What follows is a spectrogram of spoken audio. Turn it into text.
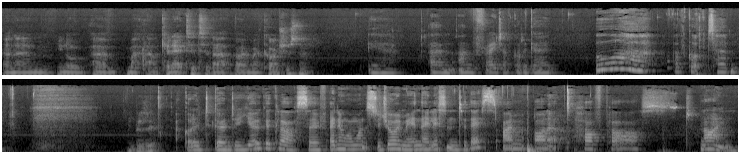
And um, you know, um, my, I'm connected to that by my consciousness. Yeah. Um, I'm afraid I've got to go. Ooh, I've got um, busy? I've got to go and do yoga class. So if anyone wants to join me and they listen to this, I'm on at half past nine.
